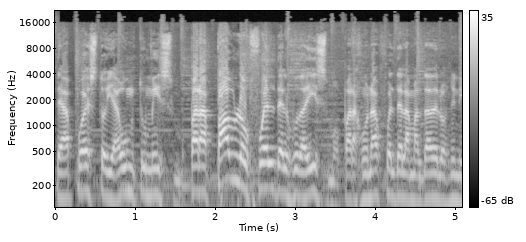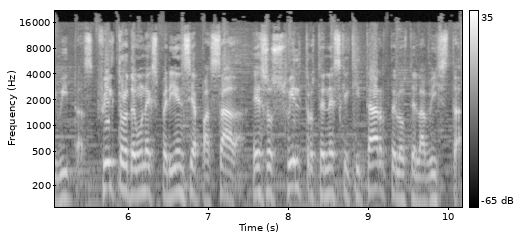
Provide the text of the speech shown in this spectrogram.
te ha puesto y aún tú mismo. Para Pablo, fue el del judaísmo, para Jonás fue el de la maldad de los ninivitas. Filtros de una experiencia pasada. Esos filtros tenés que quitártelos de la vista.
